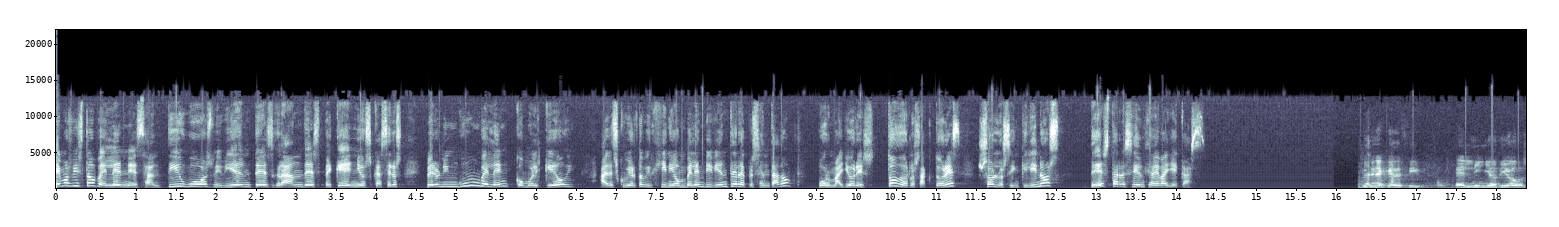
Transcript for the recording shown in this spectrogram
Hemos visto belenes antiguos, vivientes, grandes, pequeños, caseros, pero ningún belén como el que hoy ha descubierto Virginia, un belén viviente representado por mayores. Todos los actores son los inquilinos de esta residencia de Vallecas. Tú tienes que decir, el niño Dios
